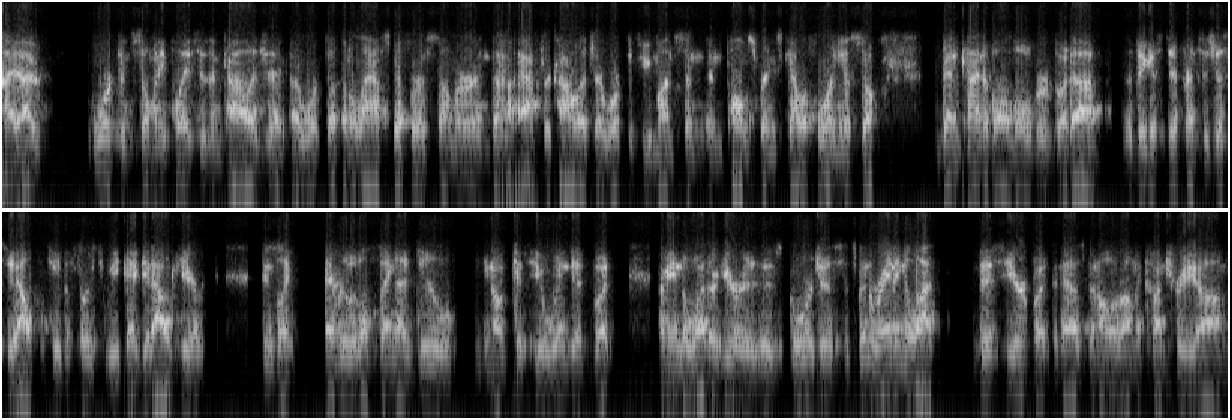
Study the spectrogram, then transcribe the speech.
I, I've worked in so many places in college. I, I worked up in Alaska for a summer, and uh, after college, I worked a few months in, in Palm Springs, California. So, been kind of all over. But uh, the biggest difference is just the altitude. The first week I get out here, seems like every little thing I do, you know, gets you winded. But I mean, the weather here is, is gorgeous. It's been raining a lot this year, but it has been all around the country. Um,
